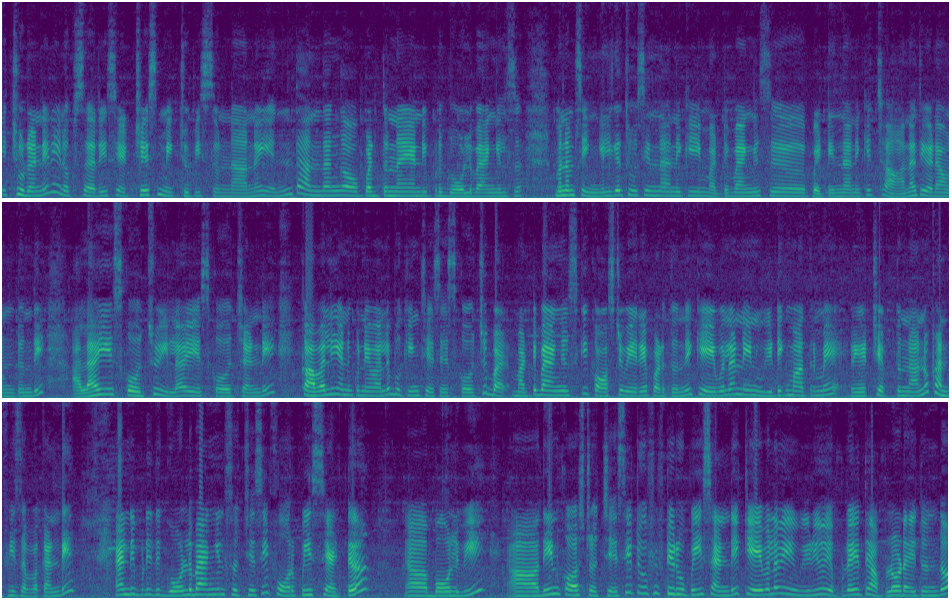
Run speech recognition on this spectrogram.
ఇది చూడండి నేను ఒకసారి సెట్ చేసి మీకు చూపిస్తున్నాను. ఎంత అందంగా అవుపడుతున్నాయండి ఇప్పుడు గోల్డ్ బ్యాంగిల్స్. మనం సింగిల్గా చూసిన దానికి మట్టి బ్యాంగిల్స్ పెట్టిన దానికి చాలా తేడా ఉంటుంది. అలా వేసుకోవచ్చు ఇలా వేసుకోవచ్చు అండి కావాలి అనుకునే వాళ్ళు బుకింగ్ చేసేసుకోవచ్చు. మట్టి బ్యాంగిల్స్కి కాస్ట్ వేరే పడుతుంది. కేవలం నేను వీటికి మాత్రమే రేట్ చెప్తున్నాను. కన్ఫ్యూజ్ అవ్వకండి. అండ్ ఇప్పుడు ఇది గోల్డ్ బ్యాంగిల్స్ వచ్చేసి ఫోర్ పీస్ సెట్. బౌల్వి దీని కాస్ట్ వచ్చేసి టూ ఫిఫ్టీ రూపీస్ అండి. కేవలం ఈ వీడియో ఎప్పుడైతే అప్లోడ్ అవుతుందో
